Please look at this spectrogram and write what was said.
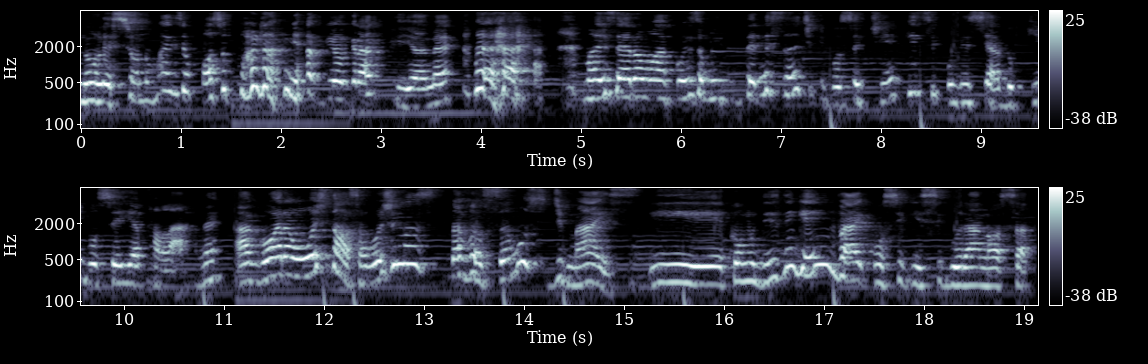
não leciono mais, eu posso pôr na minha biografia, né? Mas era uma coisa muito interessante que você tinha que se policiar do que você ia falar, né? Agora, hoje, nossa, hoje nós avançamos demais. E, como diz, ninguém vai conseguir segurar a nossa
